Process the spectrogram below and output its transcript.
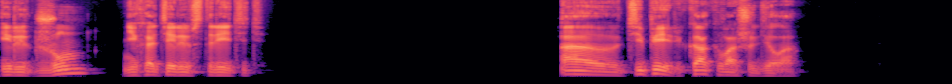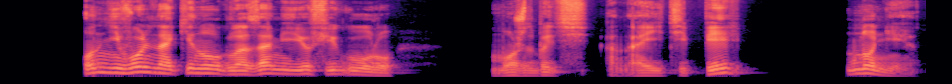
Или Джун не хотели встретить. А теперь как ваши дела? Он невольно окинул глазами ее фигуру. Может быть, она и теперь? Но нет.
